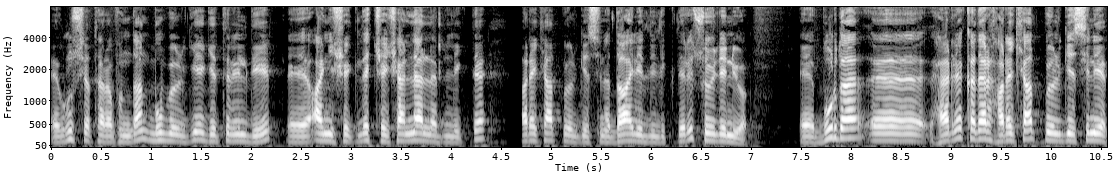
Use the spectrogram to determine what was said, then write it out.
e, Rusya tarafından bu bölgeye getirildiği, e, aynı şekilde Çeçenlerle birlikte harekat bölgesine dahil edildikleri söyleniyor. E, burada e, her ne kadar harekat bölgesini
